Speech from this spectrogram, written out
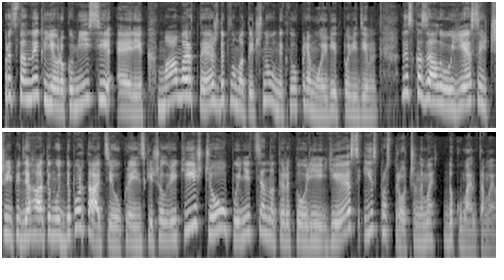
Представник Єврокомісії Ерік Мамер теж дипломатично уникнув прямої відповіді. Не сказали у ЄС, чи підлягатимуть депортації українські чоловіки, що опиняться на території ЄС із простроченими документами.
